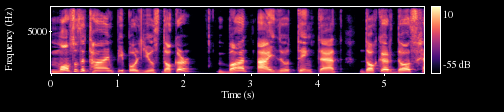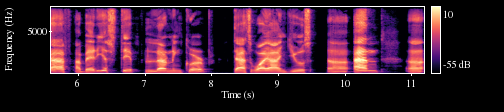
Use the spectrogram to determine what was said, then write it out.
most of the time, people use Docker, but I do think that Docker does have a very steep learning curve. That's why I use uh, and uh,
